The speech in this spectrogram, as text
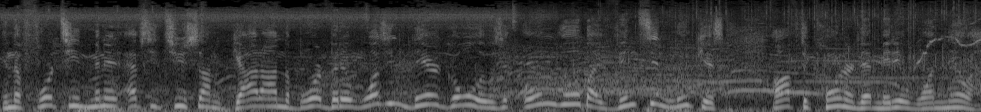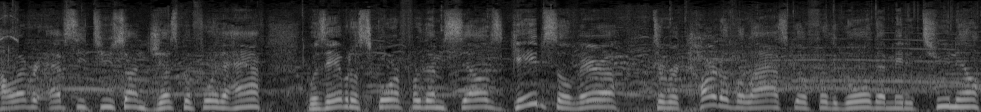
In the 14th minute, FC Tucson got on the board, but it wasn't their goal. It was an own goal by Vincent Lucas off the corner that made it 1 0. However, FC Tucson, just before the half, was able to score for themselves. Gabe Silvera to Ricardo Velazco for the goal that made it 2 0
